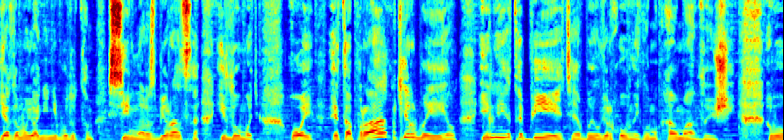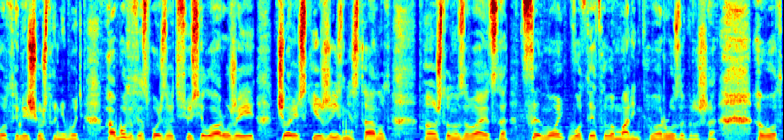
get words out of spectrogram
я думаю, они не будут там сильно разбираться и думать, ой, это пранкер был или это Петя был, верховный главнокомандующий вот, или еще что-нибудь, а будут использовать всю силу оружия, и человеческие жизни станут, э, что называется, ценой вот этого маленького розыгрыша. Вот.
